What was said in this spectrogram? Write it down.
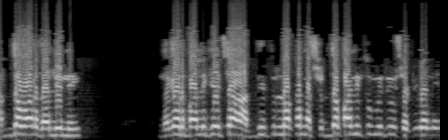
हद्दवाढ झाली नाही नगरपालिकेच्या हद्दीतील लोकांना शुद्ध पाणी तुम्ही देऊ शकले नाही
